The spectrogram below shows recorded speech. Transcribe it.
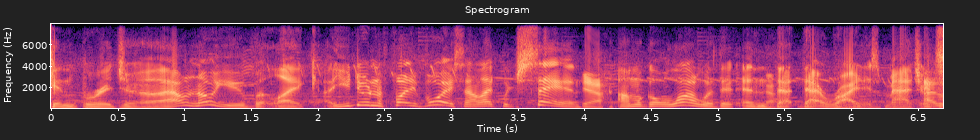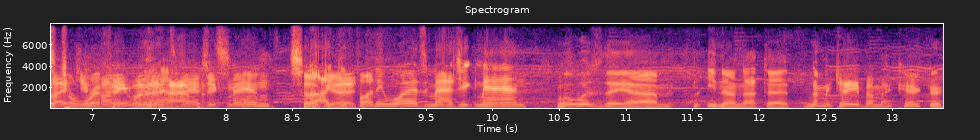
can bridge a I don't know you, but like are you doing a funny voice and I like what you're saying. Yeah. I'm gonna go along with it, and Yeah. that that ride is magic. I like your terrific funny when words. Magic Man. so I like your funny words, Magic Man. What was the um? You know, not to let me tell you about my character,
